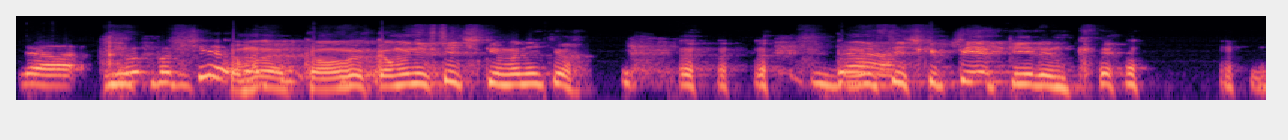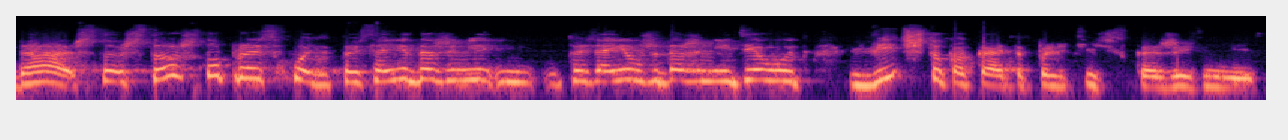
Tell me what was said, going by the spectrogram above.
Вообще... Коммунистический маникюр. Коммунистический пилинг. Да, что, что, что происходит? То есть они даже не, то есть они уже даже не делают вид, что какая-то политическая жизнь есть.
